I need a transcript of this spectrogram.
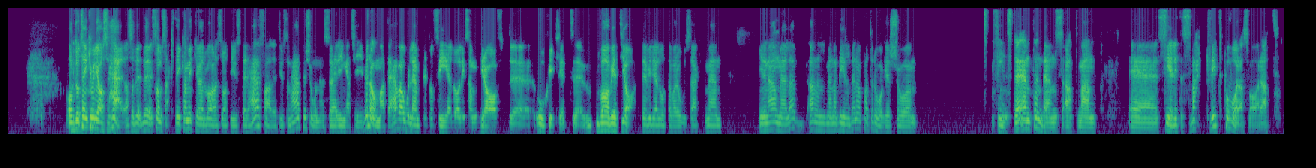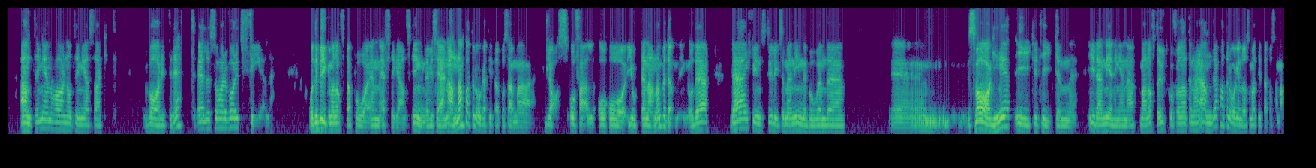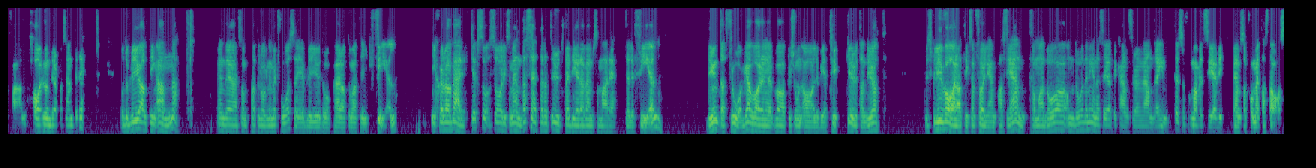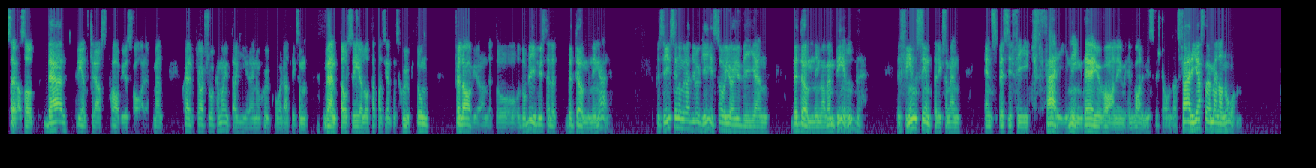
Och då tänker väl jag så här, alltså det, det, som sagt, det kan mycket väl vara så att just i det här fallet, just den här personen, så är det inga tvivel om att det här var olämpligt och fel och liksom gravt eh, oskickligt. Eh, vad vet jag? Det vill jag låta vara osagt, men i den allmänna, allmänna bilden av patologer så finns det en tendens att man eh, ser lite svartvitt på våra svar. Att antingen har någonting jag sagt varit rätt eller så har det varit fel. Och det bygger man ofta på en eftergranskning, det vill säga en annan patolog har tittat på samma glas och fall och, och gjort en annan bedömning. Och det, där finns det ju liksom en inneboende eh, svaghet i kritiken i den meningen att man ofta utgår från att den här andra patologen då som har tittat på samma fall har 100% rätt. Och då blir ju allting annat än det som patolog nummer två säger blir ju då per automatik fel. I själva verket så, så liksom enda sättet att utvärdera vem som har rätt eller fel, det är ju inte att fråga vad, det, vad person A eller B tycker, utan det är ju att det skulle ju vara att liksom följa en patient. Om, man då, om då den ena säger att det är cancer och den andra inte, så får man väl se vem som får metastaser. Alltså, där, rent krasst, har vi ju svaret. Men självklart så kan man ju inte agera inom sjukvård, att liksom vänta och se och låta patientens sjukdom fälla avgörandet. Och, och då blir det istället bedömningar. Precis inom radiologi så gör ju vi en bedömning av en bild. Det finns inte liksom en en specifik färgning. Det är ju vanlig, en vanlig missförstånd. Att färga för melanom,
